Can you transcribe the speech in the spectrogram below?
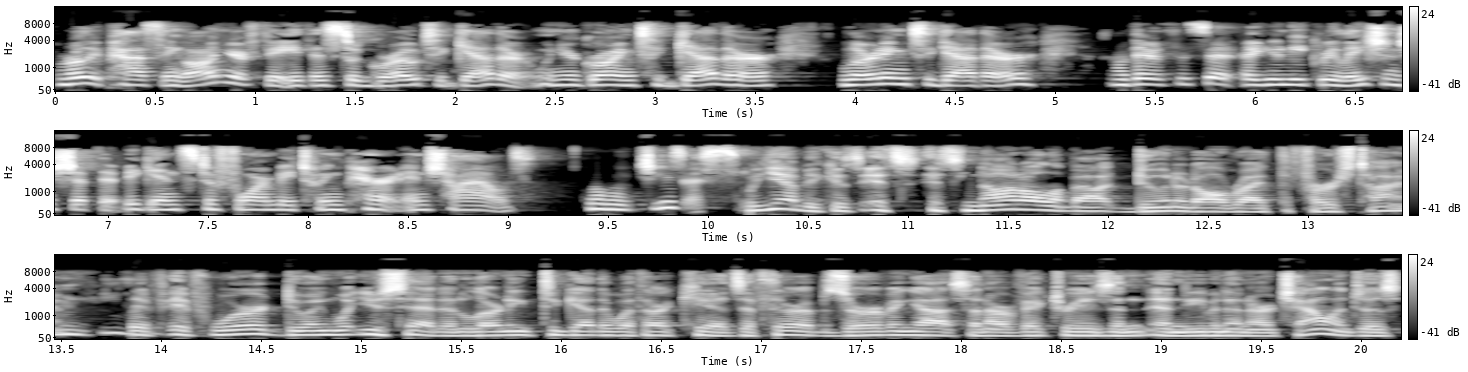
really passing on your faith is to grow together. When you're growing together, learning together, there's a unique relationship that begins to form between parent and child. Jesus. Well, yeah, because it's it's not all about doing it all right the first time. Mm-hmm. If if we're doing what you said and learning together with our kids, if they're observing us and our victories and, and even in our challenges,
